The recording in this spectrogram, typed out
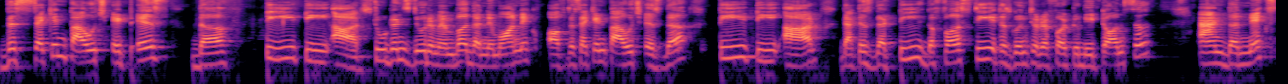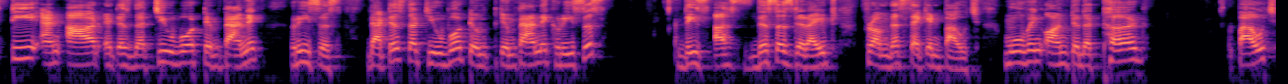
this second pouch. It is the TTR. Students do remember the mnemonic of the second pouch is the TTR. That is the T, the first T, it is going to refer to the tonsil. And the next T and R, it is the tubotympanic recess. That is the tubotympanic recess. These are, this is derived from the second pouch. Moving on to the third pouch.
